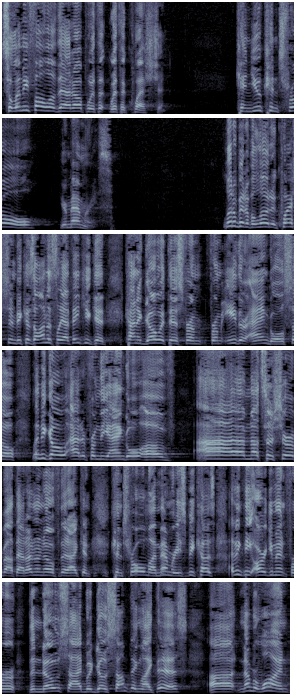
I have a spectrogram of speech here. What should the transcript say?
So let me follow that up with, with a question Can you control your memories? Little bit of a loaded question because honestly, I think you could kind of go at this from, from either angle. So let me go at it from the angle of I'm not so sure about that. I don't know if that I can control my memories because I think the argument for the no side would go something like this. Uh, number one,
